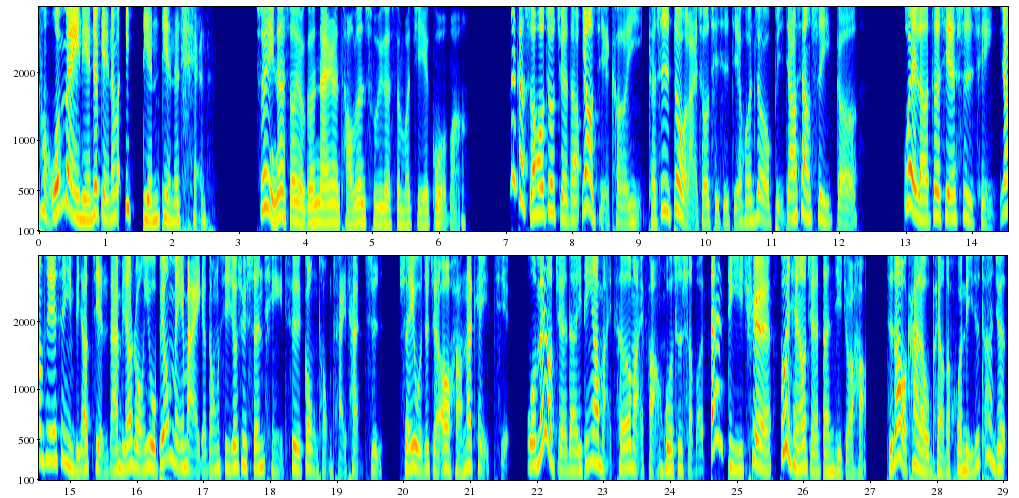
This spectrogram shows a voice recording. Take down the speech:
我每年就给那么一点点的钱。所以你那时候有跟男人讨论出一个什么结果吗？那个时候就觉得要结可以，可是对我来说，其实结婚就比较像是一个为了这些事情，让这些事情比较简单、比较容易，我不用每买一个东西就去申请一次共同财产制，所以我就觉得哦，好，那可以结。我没有觉得一定要买车、买房或是什么，但的确，我以前都觉得登记就好，直到我看了我朋友的婚礼，就突然觉得。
